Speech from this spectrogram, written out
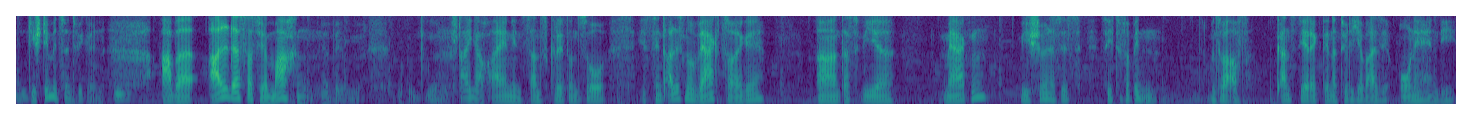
die Stimme zu entwickeln. Aber all das, was wir machen, wir steigen auch ein ins Sanskrit und so, es sind alles nur Werkzeuge, äh, dass wir merken, wie schön es ist, sich zu verbinden. Und zwar auf ganz direkte, natürliche Weise, ohne Handy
